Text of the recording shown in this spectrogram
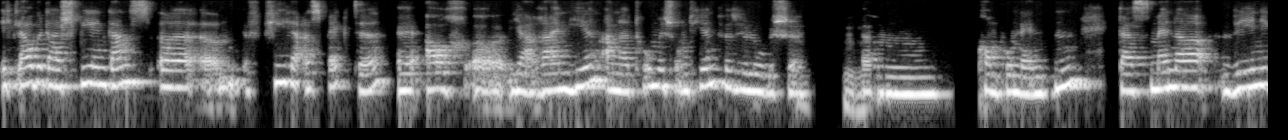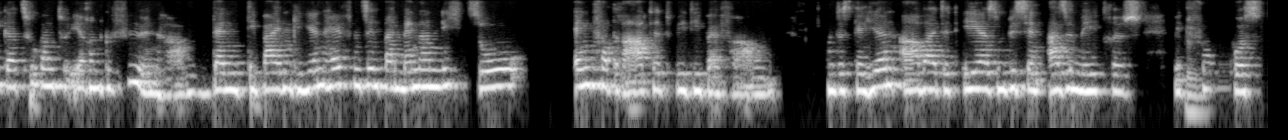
ich glaube, da spielen ganz äh, ähm, viele Aspekte, äh, auch äh, ja rein hirnanatomische und hirnphysiologische mhm. ähm, Komponenten, dass Männer weniger Zugang zu ihren Gefühlen haben. Denn die beiden Gehirnhälften sind bei Männern nicht so eng verdrahtet wie die bei Frauen. Und das Gehirn arbeitet eher so ein bisschen asymmetrisch mit mhm. Fokus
